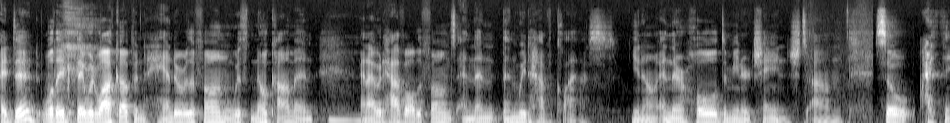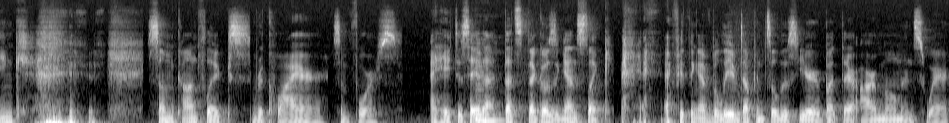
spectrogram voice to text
I did. Well, they they would walk up and hand over the phone with no comment, mm. and I would have all the phones, and then then we'd have class, you know, and their whole demeanor changed. Um, so I think some conflicts require some force I hate to say mm. that. That's that goes against like everything I've believed up until this year, but there are moments where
